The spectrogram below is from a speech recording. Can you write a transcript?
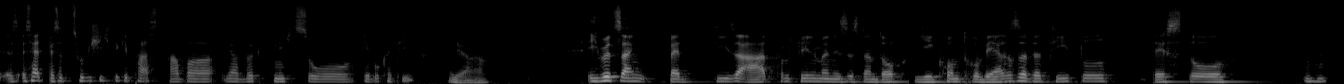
Es, es hätte besser zur Geschichte gepasst, aber ja, wirkt nicht so evokativ. Ja, ich würde sagen, bei dieser Art von Filmen ist es dann doch, je kontroverser der Titel, desto. Mhm.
